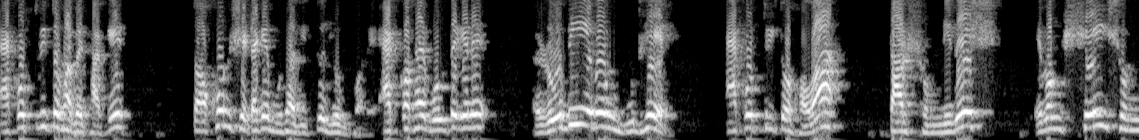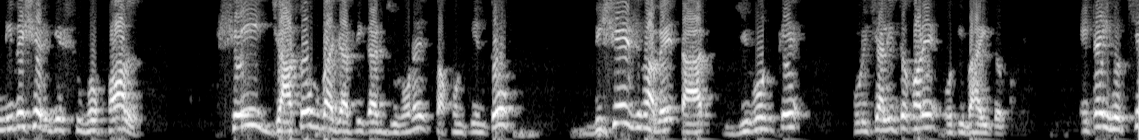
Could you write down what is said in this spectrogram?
একত্রিতভাবে থাকে, তখন সেটাকে বুধাদিত্য যোগ করে। এক কথায় বলতে গেলে, রবি এবং বুধের একত্রিত হওয়া তার সন্নিবেশ এবং সেই সন্নিবেশের যে শুভ ফল, সেই জাতক বা জাতিকার জীবনে তখন কিন্তু বিশেষভাবে তার জীবনকে পরিচালিত করে, অতিবাহিত করে। এটাই হচ্ছে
